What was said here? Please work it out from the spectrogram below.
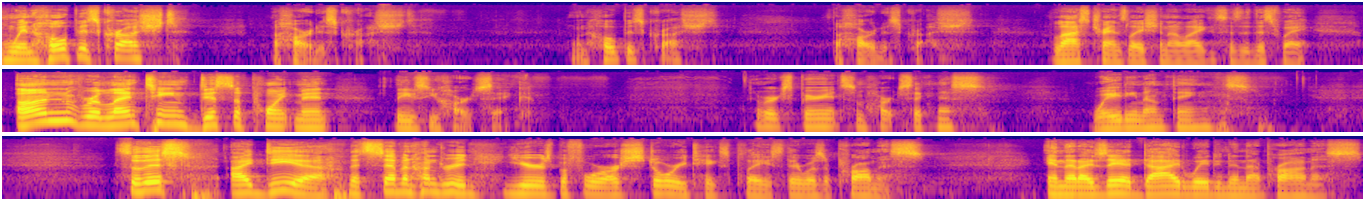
When hope is crushed, the heart is crushed. When hope is crushed, the heart is crushed. Last translation I like says it this way. Unrelenting disappointment leaves you heartsick. Ever experienced some heart sickness? Waiting on things. So, this idea that 700 years before our story takes place, there was a promise, and that Isaiah died waiting in that promise,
